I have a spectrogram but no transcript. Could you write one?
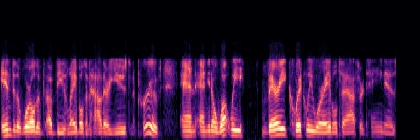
into the world of, of these labels and how they're used and approved and and you know what we very quickly were able to ascertain is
